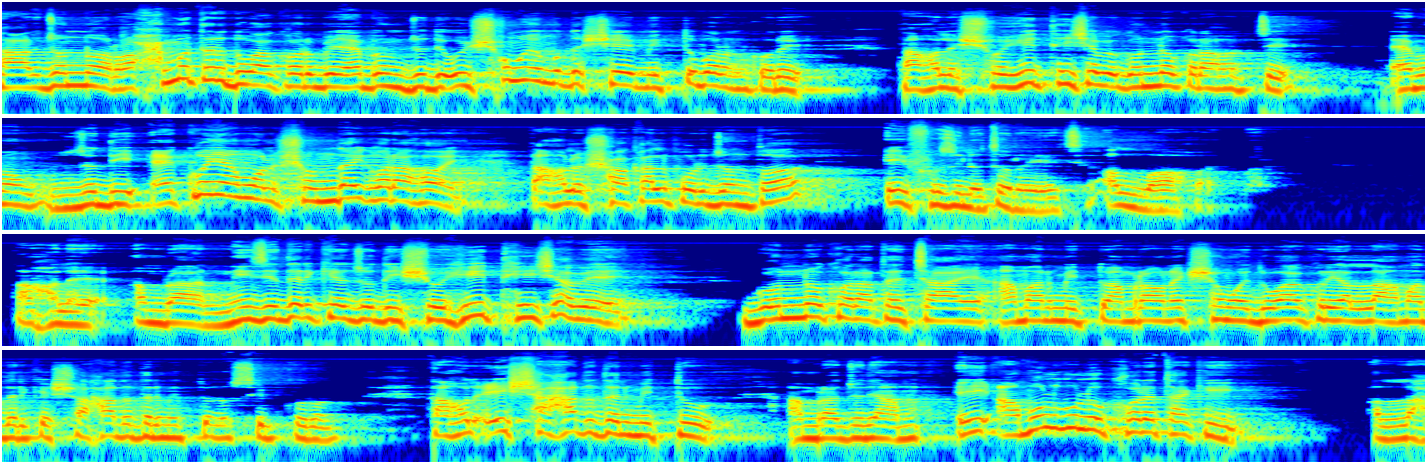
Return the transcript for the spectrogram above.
তার জন্য রহমতের দোয়া করবে এবং যদি ওই সময়ের মধ্যে সে মৃত্যুবরণ করে, তাহলে শহীদ হিসেবে গণ্য করা হচ্ছে এবং যদি একই আমল সন্ধ্যায় করা হয়, তাহলে সকাল পর্যন্ত এই ফজিলত রয়েছে। আল্লাহ তাহলে আমরা নিজেদেরকে যদি শহীদ হিসাবে গণ্য করাতে চাই আমার মৃত্যু, আমরা অনেক সময় দোয়া করি, আল্লাহ আমাদেরকে শাহাদাতের মৃত্যু নসিব করুন। তাহলে এই শাহাদাতের মৃত্যু আমরা যদি এই আমলগুলো করে থাকি, আল্লাহ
